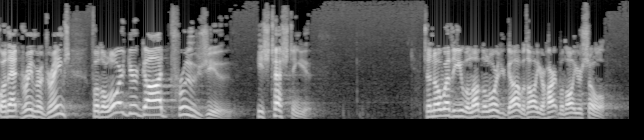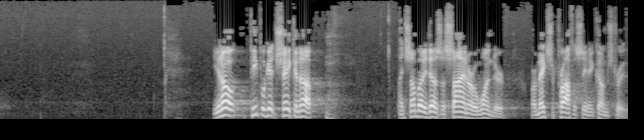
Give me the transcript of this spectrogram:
or that dreamer of dreams, for the Lord your God proves you. He's testing you. To know whether you will love the Lord your God with all your heart, with all your soul. You know, people get shaken up when somebody does a sign or a wonder or makes a prophecy and it comes true.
